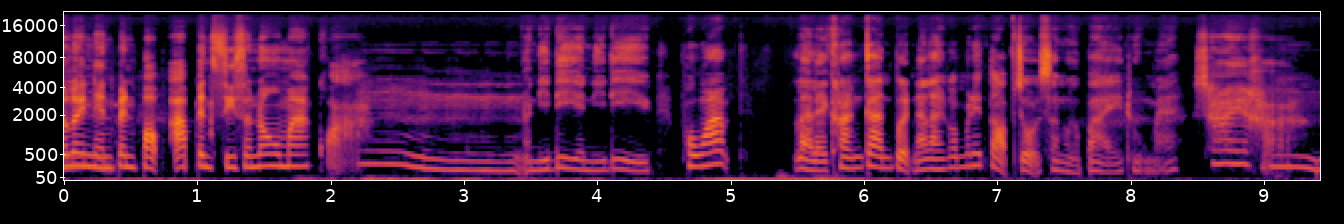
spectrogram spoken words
ก็เลยเน้นเป็น pop-up เป็น seasonal มากกว่าอืมอันนี้ดีอันนี้ดี เพราะว่าหลาย ๆ ครั้งการเปิดหน้าร้านก็ไม่ได้ตอบโจทย์เสมอไปถูกไหมใช่ค่ะอืม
